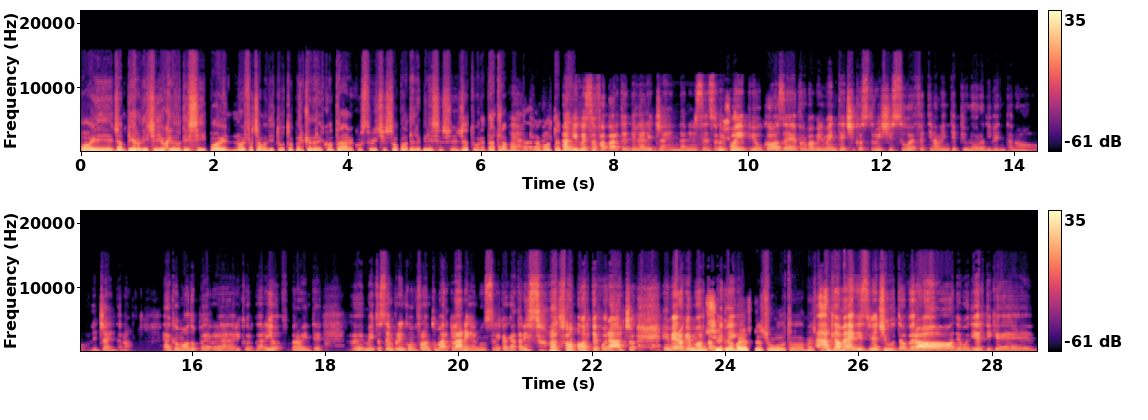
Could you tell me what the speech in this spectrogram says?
Poi Giampiero dice: Io credo di sì, poi noi facciamo di tutto per credere il contrario, costruirci sopra delle bellissime sceneggiature da tramandare. A volte è Anche questo fa parte della leggenda, nel senso Eh, che sai. poi più cose probabilmente ci costruisci su, effettivamente più loro diventano leggenda, no? È anche un modo per eh, ricordare. Io veramente eh, metto sempre in confronto Mark Lanigan, non se l'è cagata nessuno la sua morte, poraccio. È vero che è morto sì, anche a lui. me è spiaciuto. A me è Anche spiaciuto. a me è dispiaciuto, però devo dirti che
